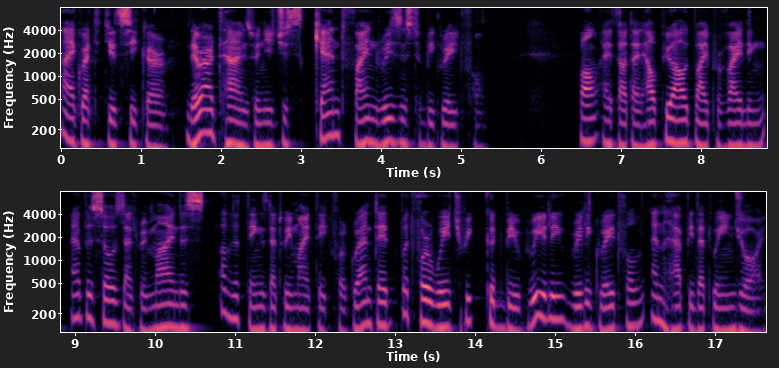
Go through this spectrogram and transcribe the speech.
Hi, Gratitude Seeker. There are times when you just can't find reasons to be grateful. Well, I thought I'd help you out by providing episodes that remind us of the things that we might take for granted, but for which we could be really, really grateful and happy that we enjoy.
